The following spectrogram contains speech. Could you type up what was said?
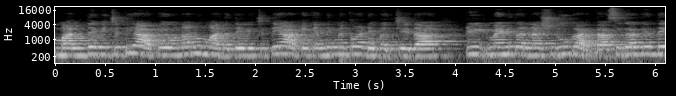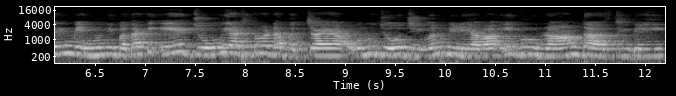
ਮਨ ਦੇ ਵਿੱਚ ਧਿਆ ਕੇ, ਉਹਨਾਂ ਨੂੰ ਮਨ ਦੇ ਵਿੱਚ ਧਿਆ ਕੇ ਕਹਿੰਦੇ ਮੈਂ ਤੁਹਾਡੇ ਬੱਚੇ ਦਾ ਟ੍ਰੀਟਮੈਂਟ ਕਰਨਾ ਸ਼ੁਰੂ ਕਰਤਾ ਸੀਗਾ। ਕਹਿੰਦੇ ਕਿ ਮੈਨੂੰ ਨਹੀਂ ਪਤਾ ਕਿ ਇਹ ਜੋ ਵੀ ਅੱਜ ਤੁਹਾਡਾ ਬੱਚਾ ਆ, ਉਹਨੂੰ ਜੋ ਜੀਵਨ ਮਿਲਿਆ ਵਾ, ਇਹ ਗੁਰੂ ਰਾਮਦਾਸ ਜੀ ਦੀ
